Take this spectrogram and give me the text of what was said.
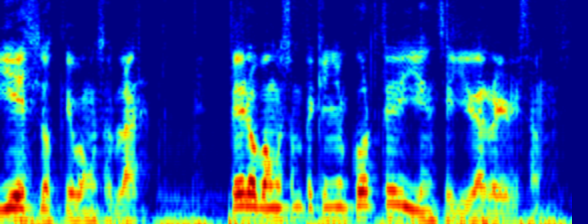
y es lo que vamos a hablar. Pero vamos a un pequeño corte y enseguida regresamos.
